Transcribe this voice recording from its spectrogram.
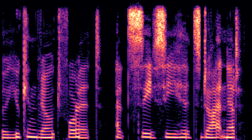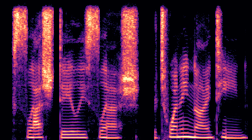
you can vote for it at cchits.net slash daily slash 2019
